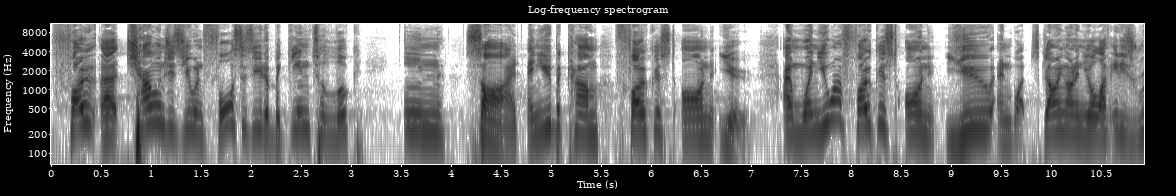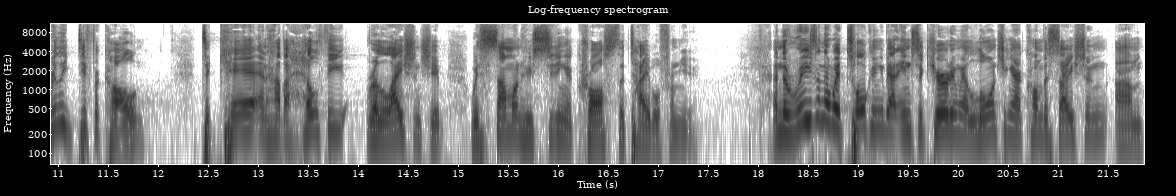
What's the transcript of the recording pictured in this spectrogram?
fo- uh, challenges you and forces you to begin to look inside and you become focused on you. And when you are focused on you and what's going on in your life, it is really difficult to care and have a healthy relationship with someone who's sitting across the table from you. And the reason that we're talking about insecurity and we're launching our conversation um,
